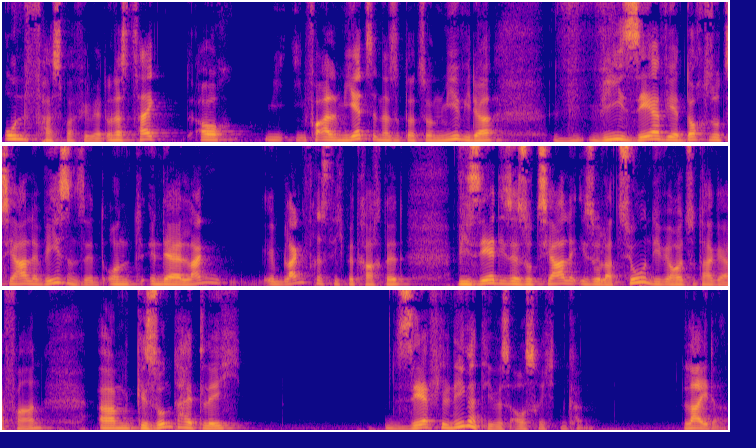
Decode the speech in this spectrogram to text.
unfassbar viel wert. Und das zeigt auch vor allem jetzt in der Situation mir wieder, wie sehr wir doch soziale Wesen sind und in der lang, langfristig betrachtet, wie sehr diese soziale Isolation, die wir heutzutage erfahren, ähm, gesundheitlich sehr viel Negatives ausrichten kann. Leider.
